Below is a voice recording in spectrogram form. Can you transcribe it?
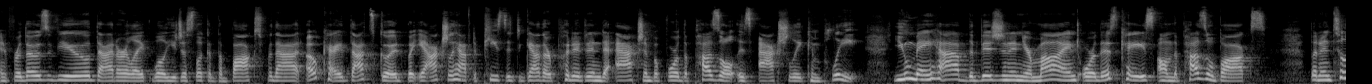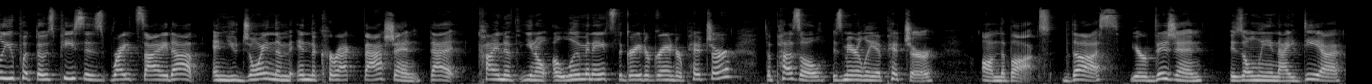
And for those of you that are like, well, you just look at the box for that, okay, that's good, but you actually have to piece it together, put it into action before the puzzle is actually complete. You may have the vision in your mind, or this case on the puzzle box, but until you put those pieces right side up and you join them in the correct fashion that kind of, you know, illuminates the greater, grander picture, the puzzle is merely a picture on the box. Thus, your vision is only an idea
